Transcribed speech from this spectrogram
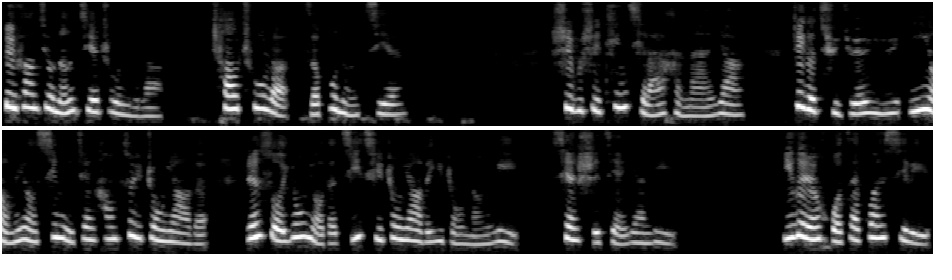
对方就能接住你了；超出了则不能接。是不是听起来很难呀？这个取决于你有没有心理健康最重要的人所拥有的极其重要的一种能力——现实检验力。一个人活在关系里，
